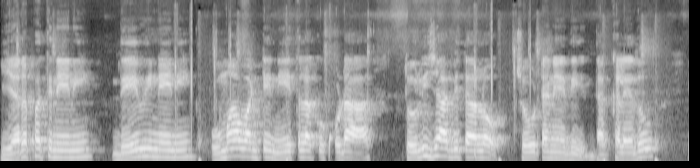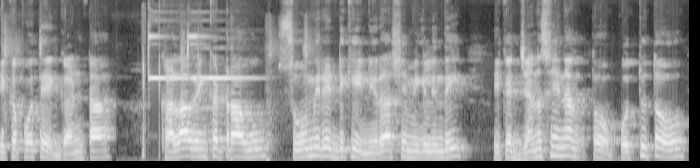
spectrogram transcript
ఎరపతినేని దేవినేని ఉమా వంటి నేతలకు కూడా తొలి జాబితాలో చోటు అనేది దక్కలేదు. ఇకపోతే గంట. కళా వెంకట్రావు సోమిరెడ్డికి నిరాశ మిగిలింది. ఇక జనసేనతో పొత్తుతో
